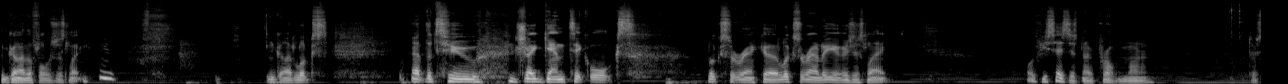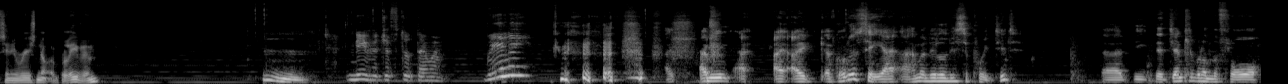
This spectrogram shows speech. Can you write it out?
The guy on the floor is just like. Hmm. The guy looks at the two gigantic orcs, looks at Rekka, looks around at you, is just like, well, if he says there's no problem, I don't see any reason not to believe him. hmm. Neva just stood there and went, Really? I, I mean, I, I, I- I've got to say, I, I'm a little disappointed. Uh, the the gentleman on the floor,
